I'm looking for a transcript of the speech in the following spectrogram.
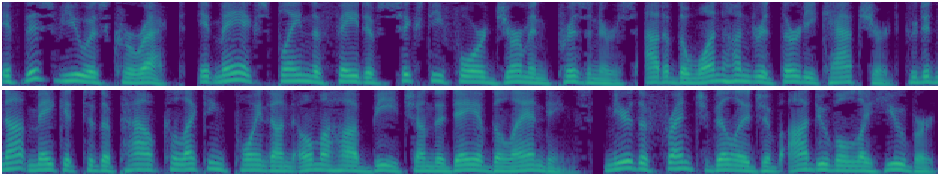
If this view is correct, it may explain the fate of 64 German prisoners out of the 130 captured who did not make it to the POW collecting point on Omaha Beach on the day of the landings. Near the French village of Audouville-le-Hubert,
